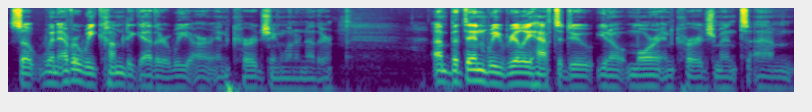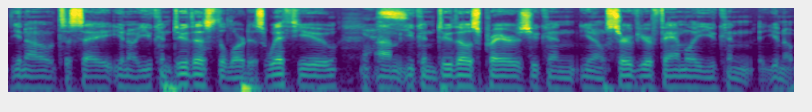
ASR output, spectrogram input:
So whenever we come together, we are encouraging one another. Um, but then we really have to do, you know, more encouragement. Um, you know, to say, you know, you can do this. The Lord is with you. Yes. Um, you can do those prayers. You can, you know, serve your family. You can, you know,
